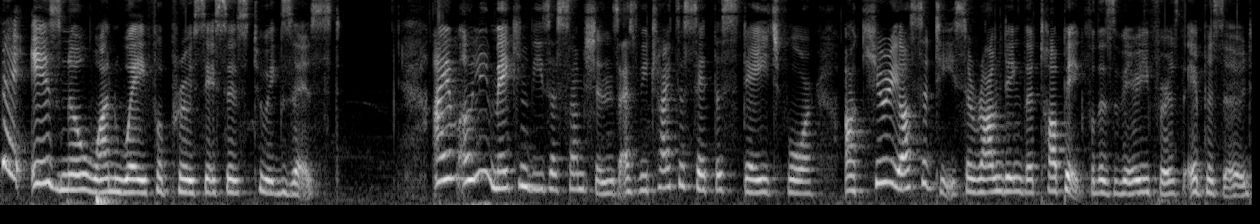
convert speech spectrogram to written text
there is no one way for processes to exist. I am only making these assumptions as we try to set the stage for our curiosity surrounding the topic for this very first episode.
